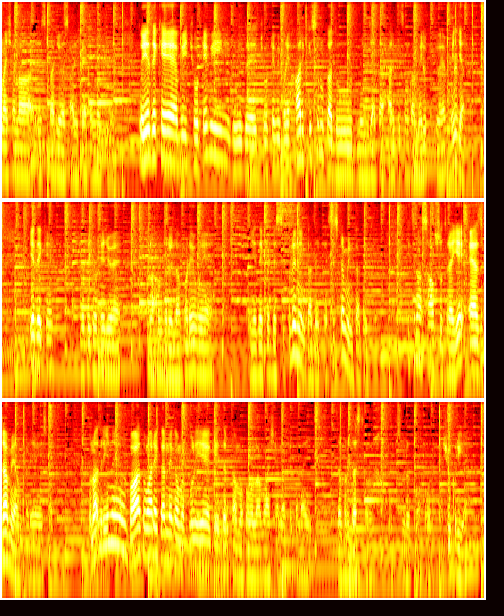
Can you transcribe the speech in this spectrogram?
माशाल्लाह, इसका जो है सारी पैकिंग होती है। तो ये देखे अभी छोटे भी दूध छोटे भी बड़े, हर किस्म का दूध मिल जाता है, हर किस्म का मिल्क जो है मिल जाता है। ये देखें छोटे छोटे जो है अलहमदिल्ला पड़े हुए हैं। ये देखें डिसिप्लिन इनका देखें सिस्टम इनका देखें। कितना साफ़ सुथरा ये एजडा में हम खड़े हैं इस वक्त। तो नादरीन, बात हमारे करने का मतलब ये है कि इधर का माहौल माशाल्लाह, कितना ही ज़बरदस्त और खूबसूरत माहौल है। शुक्रिया।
